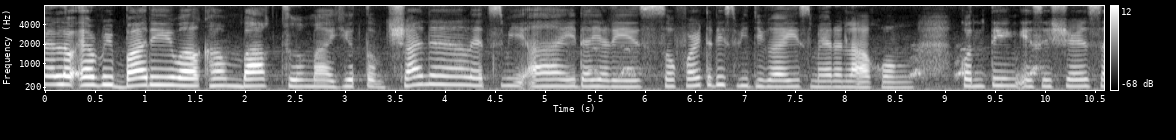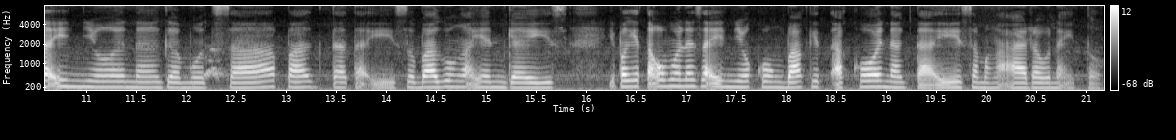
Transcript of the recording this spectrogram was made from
Hello everybody! Welcome back to my YouTube channel. It's me, I Diaries. So for today's video guys, meron lang akong konting isi-share sa inyo na gamot sa pagtatai. So bago nga yan guys, ipakita ko muna sa inyo kung bakit ako nagtai sa mga araw na ito.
